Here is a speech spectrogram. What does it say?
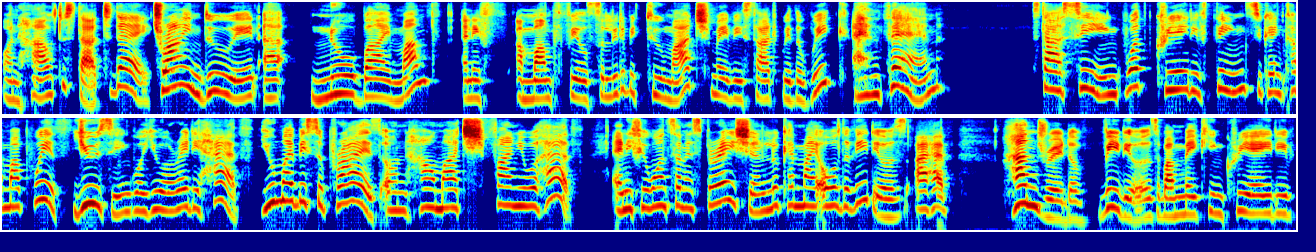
on how to start today. Try and doing a no buy month and if a month feels a little bit too much, maybe start with a week and then Start seeing what creative things you can come up with using what you already have. You might be surprised on how much fun you will have. And if you want some inspiration, look at my older videos. I have hundreds of videos about making creative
